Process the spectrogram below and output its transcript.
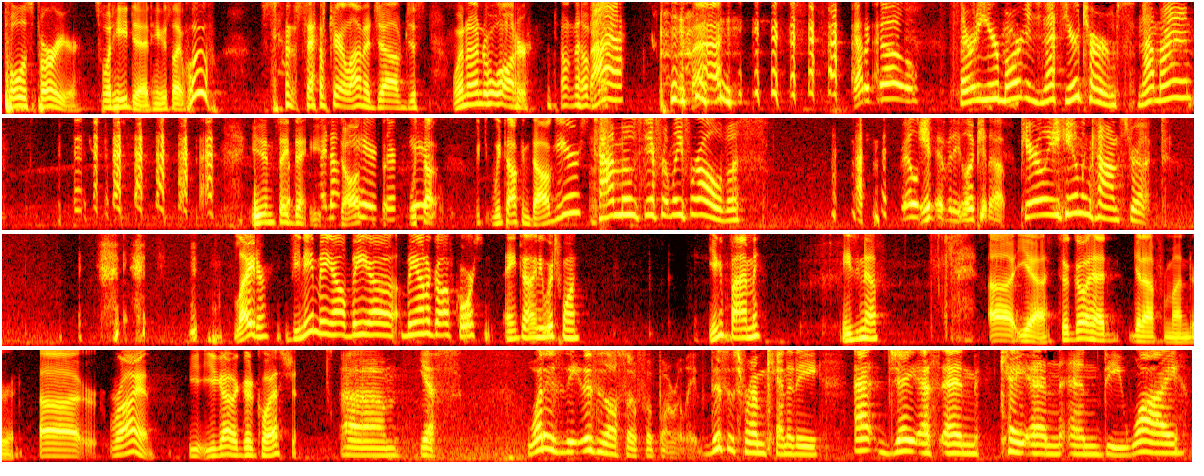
Pull a Spurrier. That's what he did. He was like, whoo, South Carolina job just went underwater. Don't know. if- bye. Bye. Gotta go. Thirty year mortgage, that's your terms, not mine. He didn't say da- not dog. here, they're we, talk, we, we talking dog ears? Time moves differently for all of us. Relativity. look it up. Purely a human construct. Later. If you need me, I'll be uh be on a golf course. Ain't telling you which one. You can find me. Easy enough. Uh yeah, so go ahead, get out from under it. Uh Ryan, you, you got a good question. Um, yes. What is the? This is also football related. This is from Kennedy at JSNKNNDY.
